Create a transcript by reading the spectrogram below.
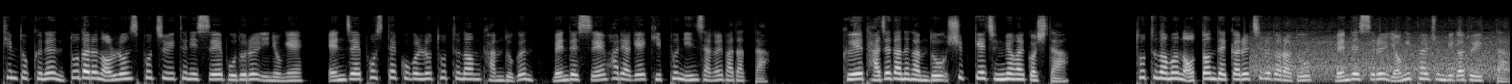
팀토크는 또 다른 언론 스포츠 위트니스의 보도를 인용해 엔제 포스테코글루 토트넘 감독은 멘데스의 활약에 깊은 인상을 받았다. 그의 다재다능함도 쉽게 증명할 것이다. 토트넘은 어떤 대가를 치르더라도 멘데스를 영입할 준비가 돼 있다.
